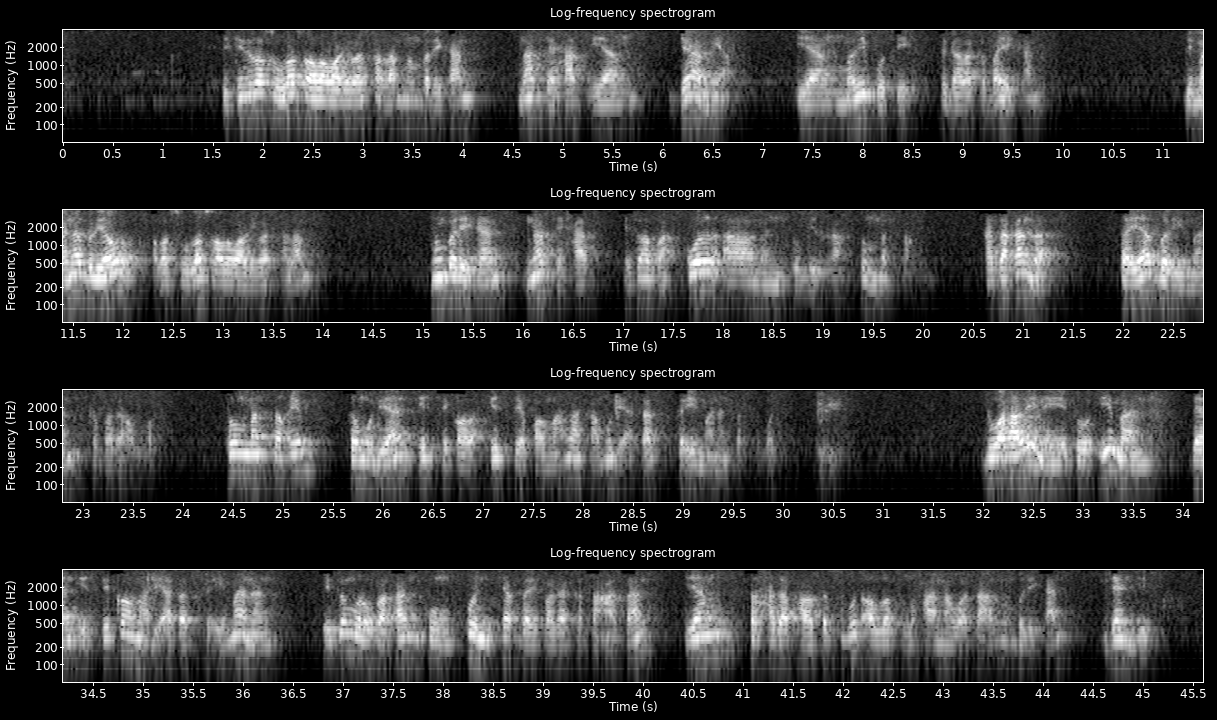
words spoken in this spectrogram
Di sini Rasulullah SAW memberikan nasihat yang jamiah, yang meliputi segala kebaikan. Di mana beliau Rasulullah SAW memberikan nasihat itu apa? Qul amantu billah Katakanlah saya beriman kepada Allah. Tsumma kemudian istiqamahlah kamu di atas keimanan tersebut. Dua hal ini yaitu iman dan istiqomah di atas keimanan itu merupakan puncak daripada ketaatan yang terhadap hal tersebut Allah Subhanahu wa taala memberikan janji.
